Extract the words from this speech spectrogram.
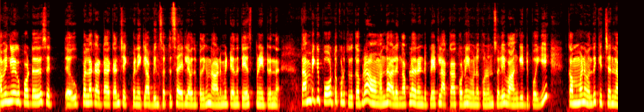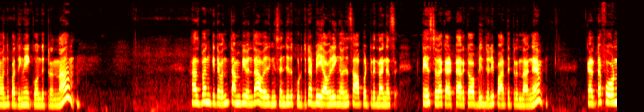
அவங்களுக்கு போட்டது செட் உப்பெல்லாம் கரெக்டாக இருக்கான்னு செக் பண்ணிக்கலாம் அப்படின்னு சொல்லிட்டு சைடில் வந்து பார்த்திங்கன்னா நானுமே வந்து டேஸ்ட் பண்ணிகிட்டு இருந்தேன். தம்பிக்கு போட்டு கொடுத்ததுக்கப்புறம் அவன் வந்து அழுங்காப்பில் ரெண்டு பிளேட்டில் அக்கா கொண்டு இவனுக்கு ஒன்றுன்னு சொல்லி வாங்கிட்டு போய் கம்மனு வந்து கிச்சனில் வந்து பார்த்திங்கன்னா உட்காந்துட்டு இருந்தான். ஹஸ்பண்ட் கிட்ட வந்து தம்பி வந்து அவர் இங்கே செஞ்சது கொடுத்துட்டு அப்படியே அவர் இங்கே வந்து சாப்பிட்டு இருந்தாங்க. டேஸ்டெல்லாம் கரெக்டாக இருக்கா அப்படின்னு சொல்லி பார்த்துட்டு இருந்தாங்க. கரெக்டாக ஃபோன்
